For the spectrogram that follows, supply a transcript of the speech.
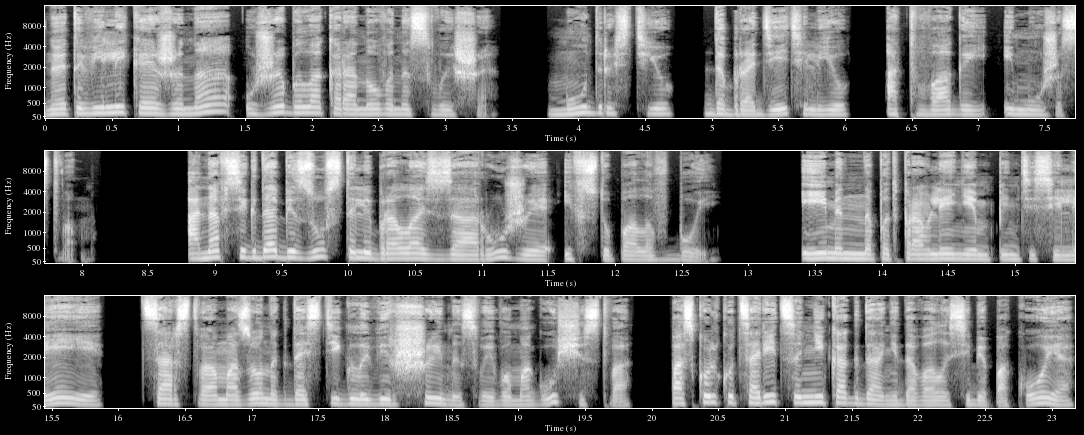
но эта великая жена уже была коронована свыше мудростью, добродетелью, отвагой и мужеством. Она всегда без устали бралась за оружие и вступала в бой. Именно под правлением Пентиселеи царство амазонок достигло вершины своего могущества, поскольку царица никогда не давала себе покоя,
